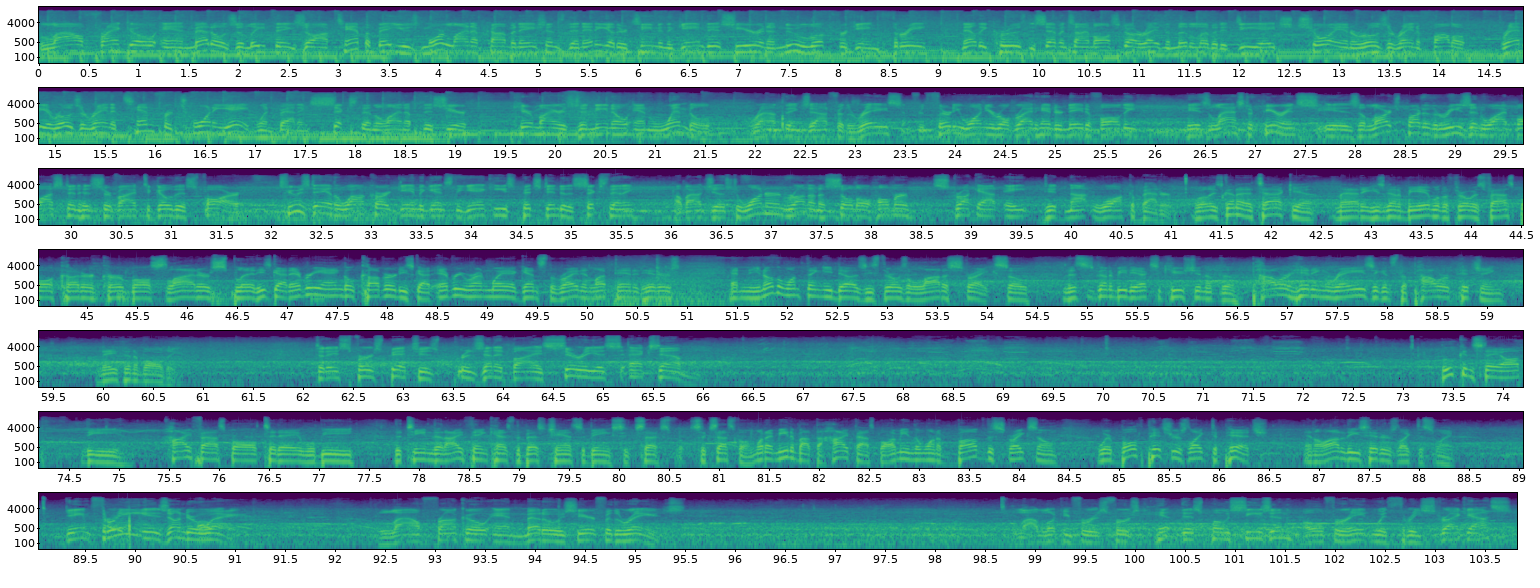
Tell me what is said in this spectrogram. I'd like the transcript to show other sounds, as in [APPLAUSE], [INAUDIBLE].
Lowe, Franco, and Meadows lead things off. Tampa Bay used more lineup combinations than any other team in the game this year, and a new look for game three. Nelly Cruz, the seven-time All-Star, right in the middle of it at DH. Choi and Arozarena follow. Randy Arozarena 10 for 28 when batting sixth in the lineup this year. Kiermaier, Zunino, and Wendle round things out for the Rays. And for 31-year-old right-hander Nate Eovaldi, his last appearance is a large part of the reason why Boston has survived to go this far. Tuesday in the wild card game against the Yankees pitched into the sixth inning allowed just one earned run on a solo homer struck out eight did not walk a batter. Well he's going to attack you Matty. He's going to be able to throw his fastball cutter curveball slider split. He's got every angle covered. He's got every runway against the right and left handed hitters. And you know the one thing he does he throws a lot of strikes. So this is going to be the execution of the power hitting Rays against the power pitching Nathan Eovaldi. Today's first pitch is presented by Sirius XM. Who can stay off the high fastball today will be the team that I think has the best chance of being successful. Successful. And what I mean about the high fastball, I mean the one above the strike zone where both pitchers like to pitch and a lot of these hitters like to swing. Game three is underway. Lowe, Franco, and Meadows here for the Rays. Lowe looking for his first hit this postseason. 0 for 8 with three strikeouts.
